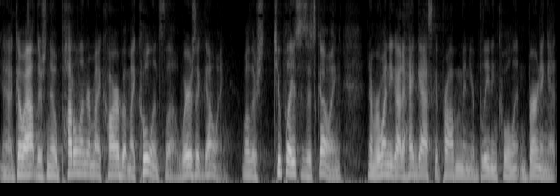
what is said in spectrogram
you know, go out. There's no puddle under my car, but my coolant's low. Where's it going?" Well, there's two places it's going. Number one, you got a head gasket problem and you're bleeding coolant and burning it.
